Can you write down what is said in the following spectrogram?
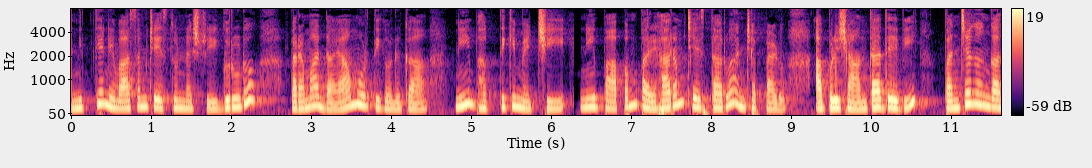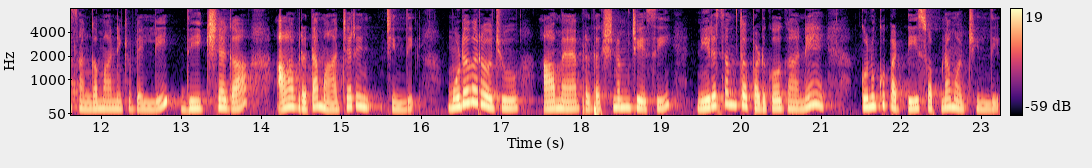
నిత్య నివాసం చేస్తున్న శ్రీ గురుడు పరమ దయామూర్తి గనుక నీ భక్తికి మెచ్చి నీ పాపం పరిహారం చేస్తారు అని చెప్పాడు. అప్పుడు శాంతాదేవి పంచగంగా సంగమానికి వెళ్ళి దీక్షగా ఆ వ్రతం ఆచరించింది. మూడవ రోజు ఆమె ప్రదక్షిణం చేసి నీరసంతో పడుకోగానే కునుకు పట్టి స్వప్నం వచ్చింది.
